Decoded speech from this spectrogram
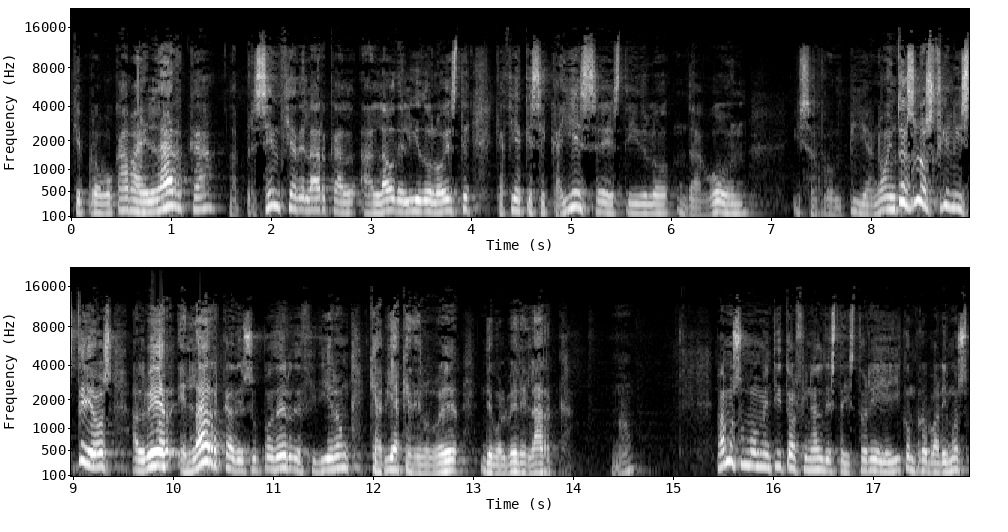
que provocaba el arca, la presencia del arca al, lado del ídolo este, que hacía que se cayese este ídolo Dagón y se rompía, ¿no? Entonces los filisteos, al ver el arca de su poder, decidieron que había que devolver, el arca, ¿no? Vamos un momentito al final de esta historia y allí comprobaremos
